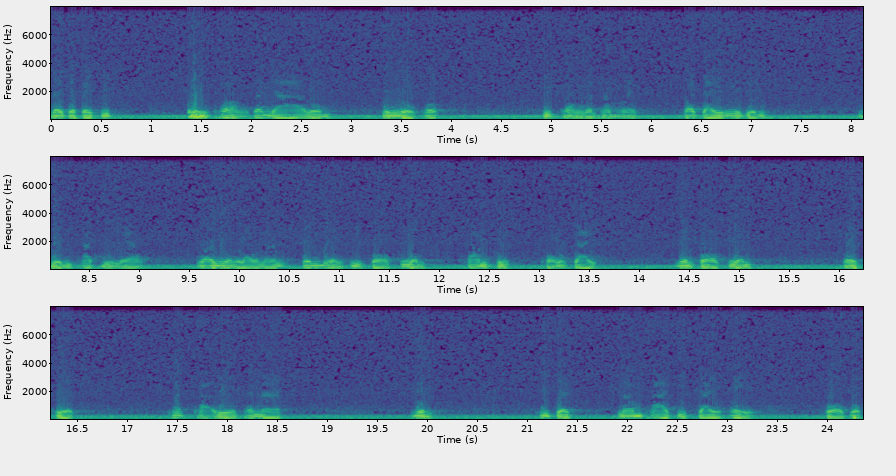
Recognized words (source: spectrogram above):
เราจะไปติดข้องสัญญาอารมณ์ซึ่งโลกเขาติดข้องกันทำไม เพราะใจรู้เห็นเด่นชัดอยู่แล้ว ว่าเรื่องเหล่านั้นเป็นเรื่องที่ก่อกวนความสุขของใจ เรื่องก่อกวนให้เกิดทุกขเวทนาเรื่องที่จะนำพาจิตใจให้ก่อภพ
